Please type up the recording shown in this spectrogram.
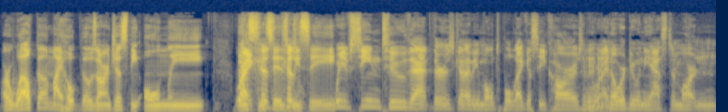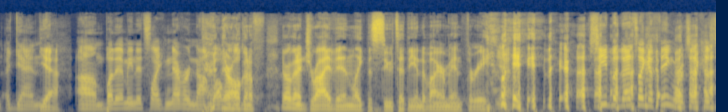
are welcome. I hope those aren't just the only right because instances we see. we've seen too that there's going to be multiple legacy cars I mean, we're I know we're doing the Aston Martin again Mm-hmm. yeah, um but I mean it's like never not well they're all gonna they're all gonna drive in like the suits at the end of Iron Man three. See, but that's like a thing where it's like because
